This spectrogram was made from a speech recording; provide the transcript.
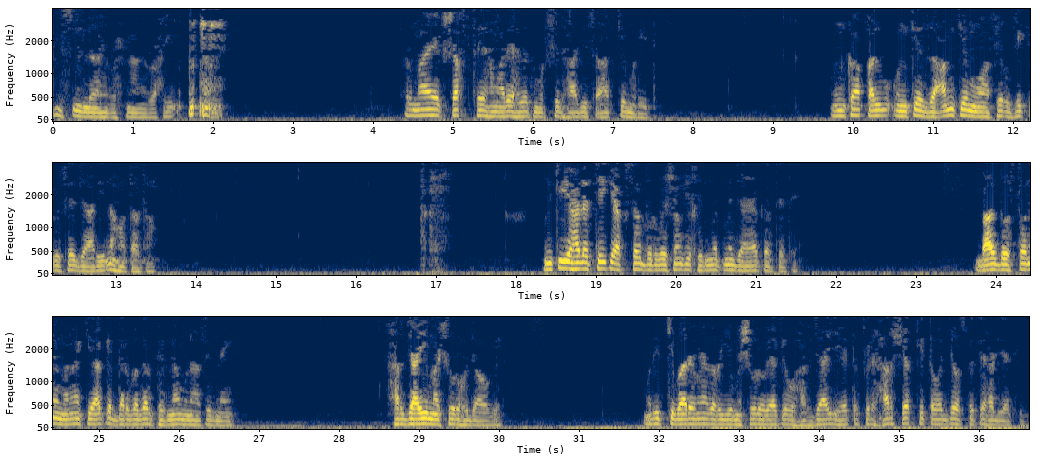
بسم اللہ الرحمن الرحیم۔ فرمایا، ایک شخص تھے ہمارے حضرت مرشد حاجی صاحب کے مرید۔ ان کا قلب ان کے زام کے موافق ذکر سے جاری نہ ہوتا تھا۔ ان کی یہ حالت تھی کہ اکثر درویشوں کی خدمت میں جایا کرتے تھے۔ بعض دوستوں نے منع کیا کہ در بدر پھرنا مناسب نہیں۔ ہر جائی مشہور ہو جاؤ گے۔ مرید کے بارے میں اگر یہ مشہور ہو گیا کہ وہ ہر جائی ہے تو پھر ہر شخص کی توجہ اس پہ سے ہٹ جاتی ہے۔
